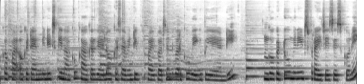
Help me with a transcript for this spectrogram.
ఒక ఫైవ్ ఒక టెన్ మినిట్స్కి నాకు కాకరకాయలో ఒక సెవెంటీ ఫైవ్ పర్సెంట్ వరకు వేగిపోయాయండి. ఇంకొక టూ మినిట్స్ ఫ్రై చేసేసుకొని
